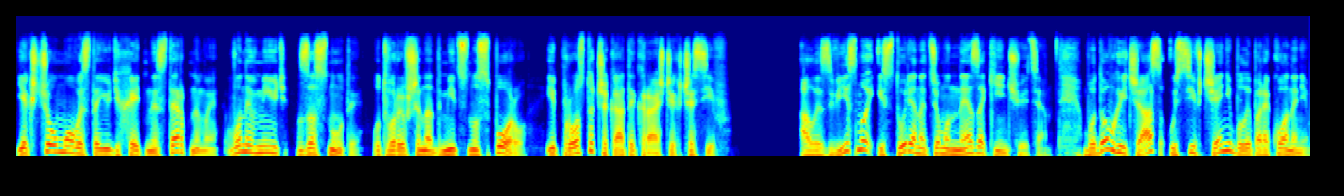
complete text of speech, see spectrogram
якщо умови стають геть нестерпними, вони вміють заснути, утворивши надміцну спору, і просто чекати кращих часів. Але, звісно, історія на цьому не закінчується. Бо довгий час усі вчені були переконані,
